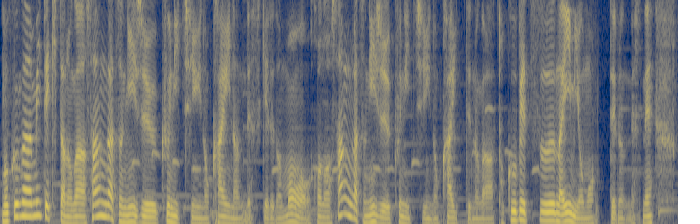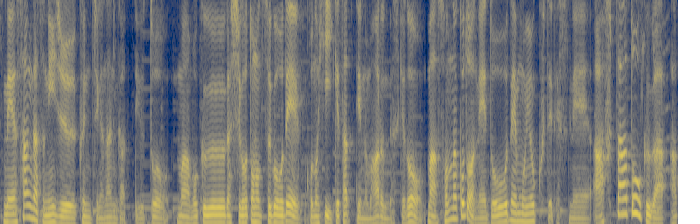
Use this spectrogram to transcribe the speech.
僕が見てきたのが3月29日の回なんですけれども、この3月29日の回っていうのが特別な意味を持ってるんですね。で、3月29日が何かっていうと、まあ僕が仕事の都合でこの日行けたっていうのもあるんですけど、まあそんなことはね、どうでもよくてですね、アフタートークがあっ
